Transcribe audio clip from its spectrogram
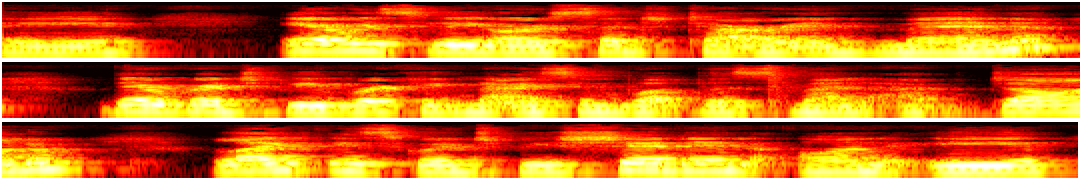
a Aries, Leo, or Sagittarian men. They're going to be recognizing what this man have done. Light is going to be shedding on a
